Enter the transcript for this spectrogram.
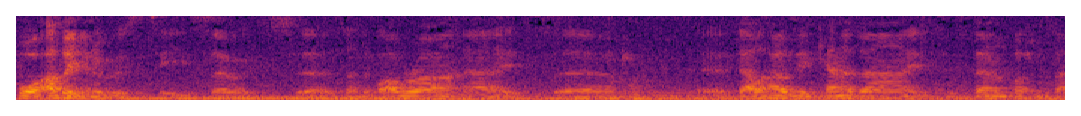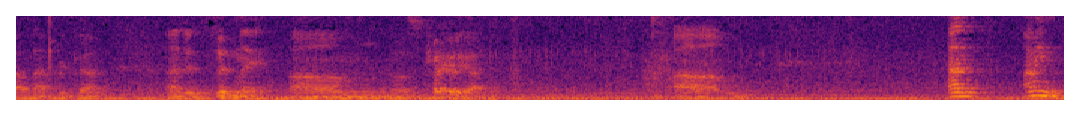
four other universities. So it's uh, Santa Barbara, uh, it's um, Dalhousie in Canada, it's in Stellenbosch in South Africa, and it's Sydney um, in Australia. Um, and I mean,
